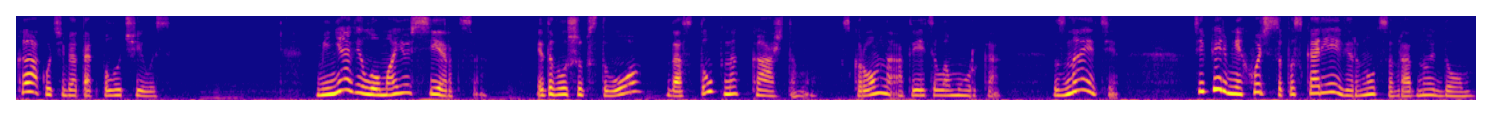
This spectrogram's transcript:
как у тебя так получилось!» «Меня вело мое сердце. Это волшебство доступно каждому», — скромно ответила Мурка. «Знаете, — Теперь мне хочется поскорее вернуться в родной дом.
